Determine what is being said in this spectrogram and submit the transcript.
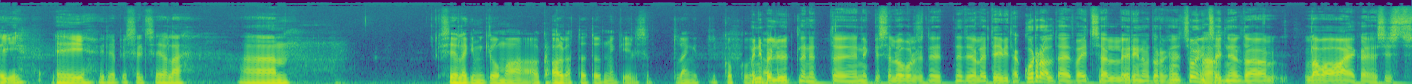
ei, ei, üliõpilasselts ei ole um,. kas ei olegi mingi oma algatatud, mingi lihtsalt tudengid kokku? ma nii palju ütlen, et eh, need, kes selle loo palusid, et need ei ole Teevida korraldajad, vaid seal erinevad organisatsioonid Aa. said nii-öelda lavaaega ja siis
